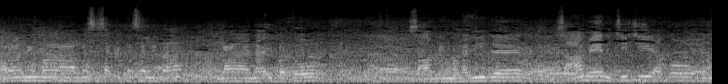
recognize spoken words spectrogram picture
maraming mga masasakit na salita na naibato uh, sa aming mga leader, uh, sa amin, Chichi, ako, and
